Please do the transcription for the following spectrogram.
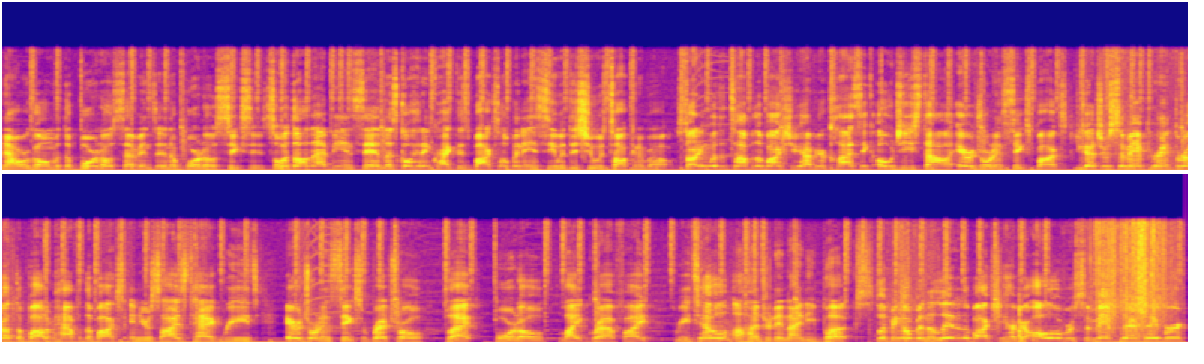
Now we're going with the Bordeaux 7s and the Bordeaux 6s. So with all that being said, let's go ahead and crack this box open and see what this shoe is talking about. Starting with the top of the box, you have your classic OG style Air Jordan 6 box. You got your cement print throughout the bottom half of the box and your size tag reads Air Jordan 6 Retro, Black, Bordeaux, Light Graphite, retail 190 bucks. Flipping open the lid of the box you have your all over cement print paper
